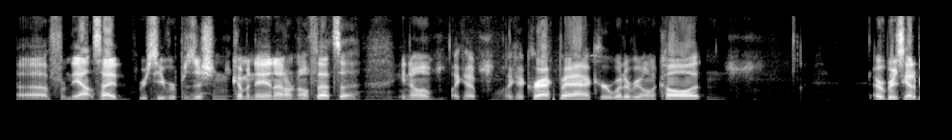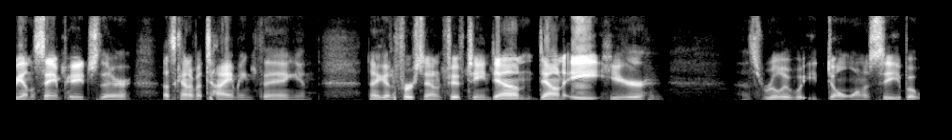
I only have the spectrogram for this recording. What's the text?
uh, from the outside receiver position coming in. I don't know if that's a, you know, like a like a crackback or whatever you want to call it. And everybody's got to be on the same page there. That's kind of a timing thing. And now you got a first down and 15, down down eight here. That's really what you don't want to see. But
